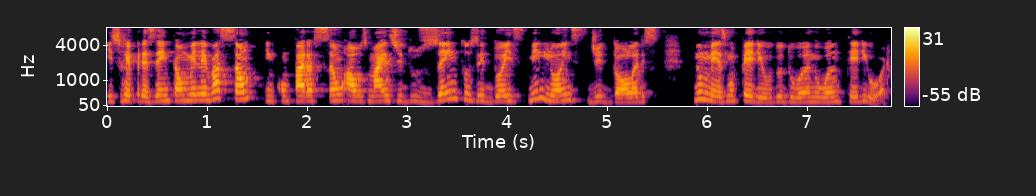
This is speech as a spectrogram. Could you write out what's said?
Isso representa uma elevação em comparação aos mais de 202 milhões de dólares no mesmo período do ano anterior.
